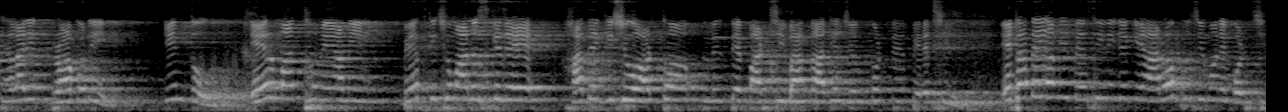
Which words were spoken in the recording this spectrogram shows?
স্যালারি ড্র করি, কিন্তু এর মাধ্যমে আমি বেশ কিছু মানুষকে যে হাতে কিছু অর্থ তুলে দিতে পারছি বা কাজে যোগ করতে পেরেছি, এটাতেই আমি বেশি নিজেকে আরও খুশি মনে করছি।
